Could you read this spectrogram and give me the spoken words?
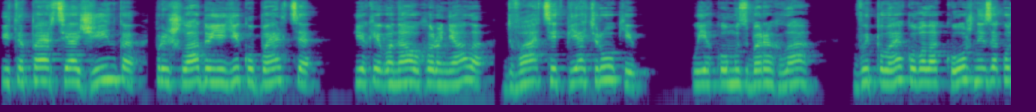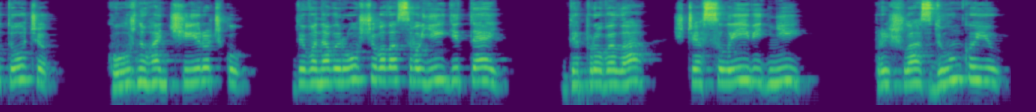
І тепер ця жінка прийшла до її кубельця, яке вона охороняла 25 років, у якому зберегла, виплекувала кожний закуточок, кожну ганчірочку, де вона вирощувала своїх дітей, де провела щасливі дні, прийшла з думкою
